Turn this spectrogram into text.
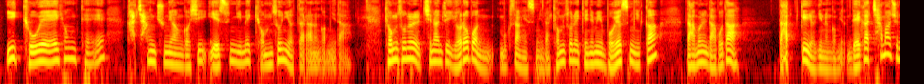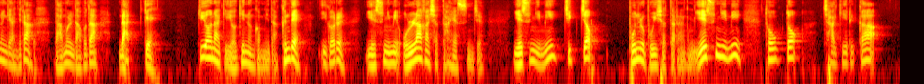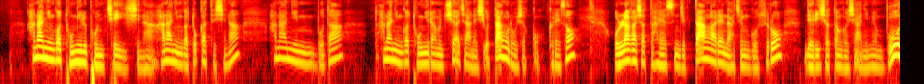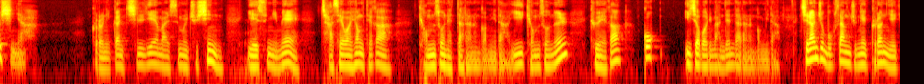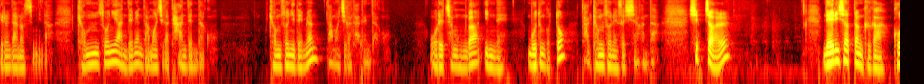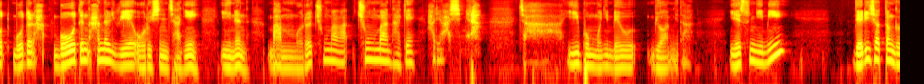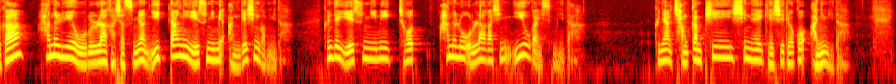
이 교회의 형태에 가장 중요한 것이 예수님의 겸손이었다라는 겁니다. 겸손을 지난주에 여러 번 묵상했습니다. 겸손의 개념이 뭐였습니까? 남을 나보다 낮게 여기는 겁니다. 내가 참아주는 게 아니라 남을 나보다 낮게, 뛰어나게 여기는 겁니다. 근데 이거를 예수님이 올라가셨다 하였은즉 예수님이 직접 본을 보이셨다라는 겁니다. 예수님이 더욱더 자기가 하나님과 동일 본체이시나 하나님과 똑같으시나 하나님보다 하나님과 동일함을 취하지 않으시고 땅으로 오셨고 그래서 올라가셨다 하였은즉 땅 아래 낮은 곳으로 내리셨던 것이 아니면 무엇이냐 그러니까 진리의 말씀을 주신 예수님의 자세와 형태가 겸손했다라는 겁니다. 이 겸손을 교회가 꼭 잊어버리면 안 된다라는 겁니다. 지난주 묵상 중에 그런 얘기를 나눴습니다. 겸손이 안 되면 나머지가 다 안 된다고. 겸손이 되면 나머지가 다 된다고. 오래 참음과 인내 모든 것도 다 겸손해서 시작한다. 10절 내리셨던 그가 곧 모든, 모든 하늘 위에 오르신 자니 이는 만물을 충만, 충만하게 하려 하심이라. 자, 이 본문이 매우 묘합니다. 예수님이 내리셨던 그가 하늘 위에 올라가셨으면 이 땅에 예수님이 안 계신 겁니다. 근데 예수님이 저 하늘로 올라가신 이유가 있습니다. 그냥 잠깐 피신해 계시려고 아닙니다.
